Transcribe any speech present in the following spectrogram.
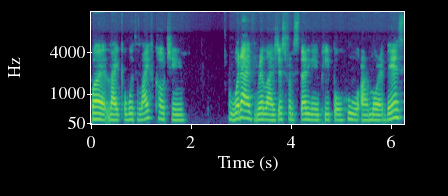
but like with life coaching what I've realized just from studying people who are more advanced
